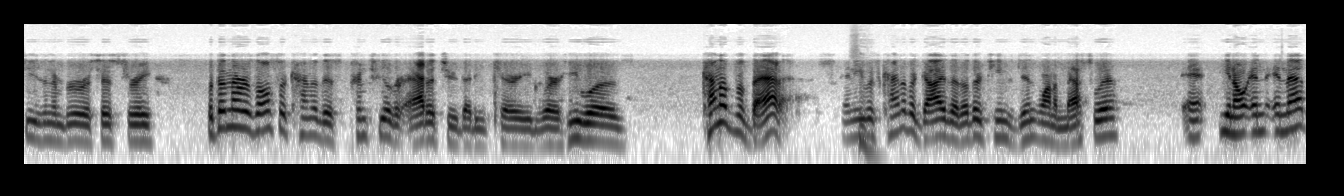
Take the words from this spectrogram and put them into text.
season in Brewers history. But then there was also kind of this Prince Fielder attitude that he carried where he was kind of a badass, and he hmm. was kind of a guy that other teams didn't want to mess with. And you know, and and that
